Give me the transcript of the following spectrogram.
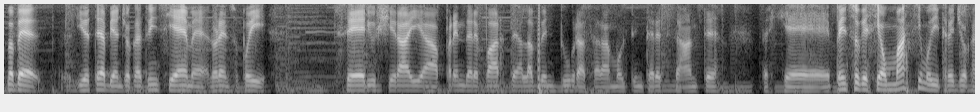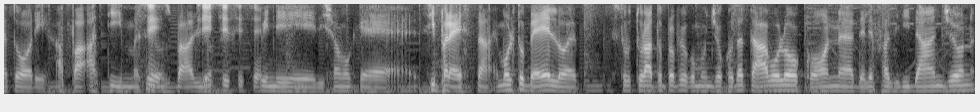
vabbè, io e te abbiamo giocato insieme, Lorenzo, poi se riuscirai a prendere parte all'avventura sarà molto interessante perché penso che sia un massimo di tre giocatori a, pa- a team se non sbaglio. sì, sì, sì, quindi diciamo che si presta è molto bello è strutturato proprio come un gioco da tavolo con delle fasi di dungeon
